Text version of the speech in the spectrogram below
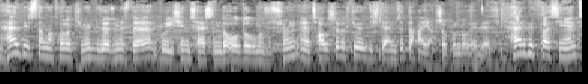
Hər bir stomatoloq kimi biz özümüz də bu işin içərisində olduğumuz üçün e, çalışırıq ki, öz dişlərimizi daha yaxşı qulluq edək. Hər bir pasiyent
